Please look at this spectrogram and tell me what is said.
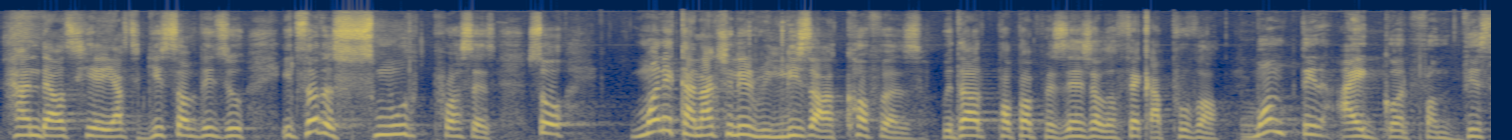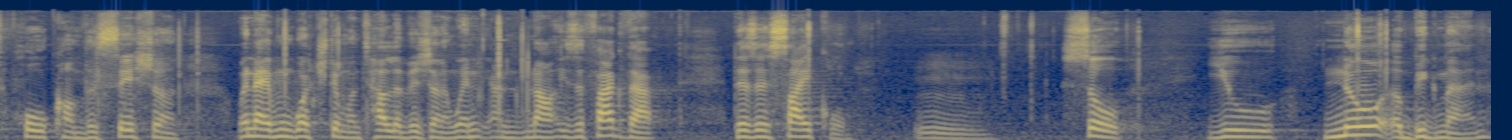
hand out here, you have to give something to. It's not a smooth process. So money can actually release our coffers without proper presidential or FEC approval. Mm. One thing I got from this whole conversation when I even watched him on television and, when, and now is the fact that there's a cycle. So you know a big man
